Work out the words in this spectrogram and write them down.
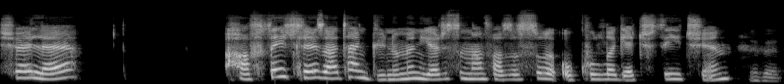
şöyle hafta içleri zaten günümün yarısından fazlası okulla geçtiği için Evet.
